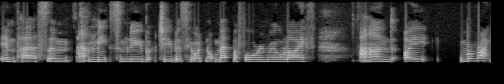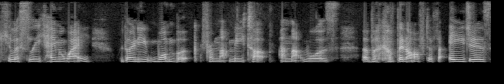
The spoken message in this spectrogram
in person and meet some new booktubers who I'd not met before in real life. And I miraculously came away with only one book from that meetup, and that was a book I've been after for ages,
